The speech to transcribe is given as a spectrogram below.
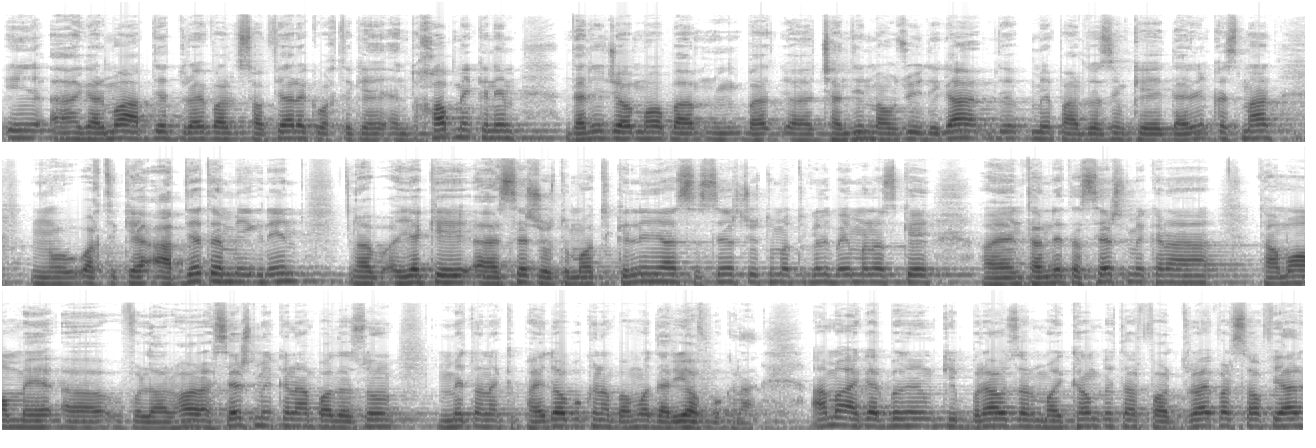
این اگر ما update driver software که وقتی که انتخاب می‌کنیم در اینجا ما با چندین موضوع دیگه می‌پردازیم که در این قسمت وقتی که update می‌گیرین یکی search automatically است search automatically به این معنی است که اینترنت search می‌کنه تمام folder ها را search می‌کنه بعد از اون می‌تونه که پیدا بکنه با ما دریافت بکنه. اما اگر بگیم که browse my computer for driver software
